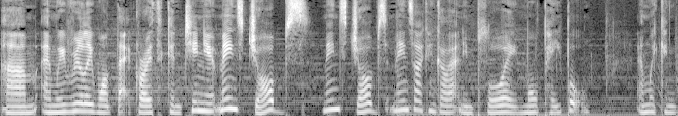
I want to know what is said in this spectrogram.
Um, and we really want that growth to continue. It means jobs. It means jobs. It means I can go out and employ more people and we can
